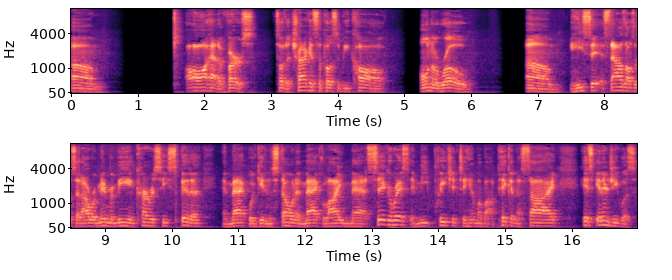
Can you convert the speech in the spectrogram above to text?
um all had a verse. So the track is supposed to be called On a Roll. Um he said Styles also said, I remember me and Curren$y Spitta and Mac were getting stoned and Mac lighting mad cigarettes and me preaching to him about picking a side. His energy was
